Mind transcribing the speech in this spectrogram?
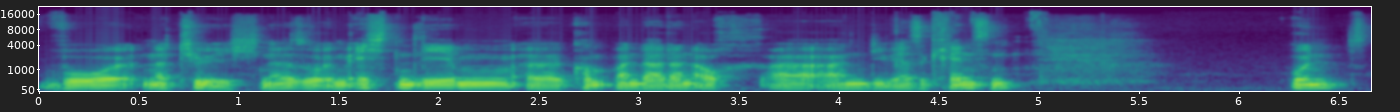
wo natürlich, ne, so im echten Leben äh, kommt man da dann auch äh, an diverse Grenzen. Und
